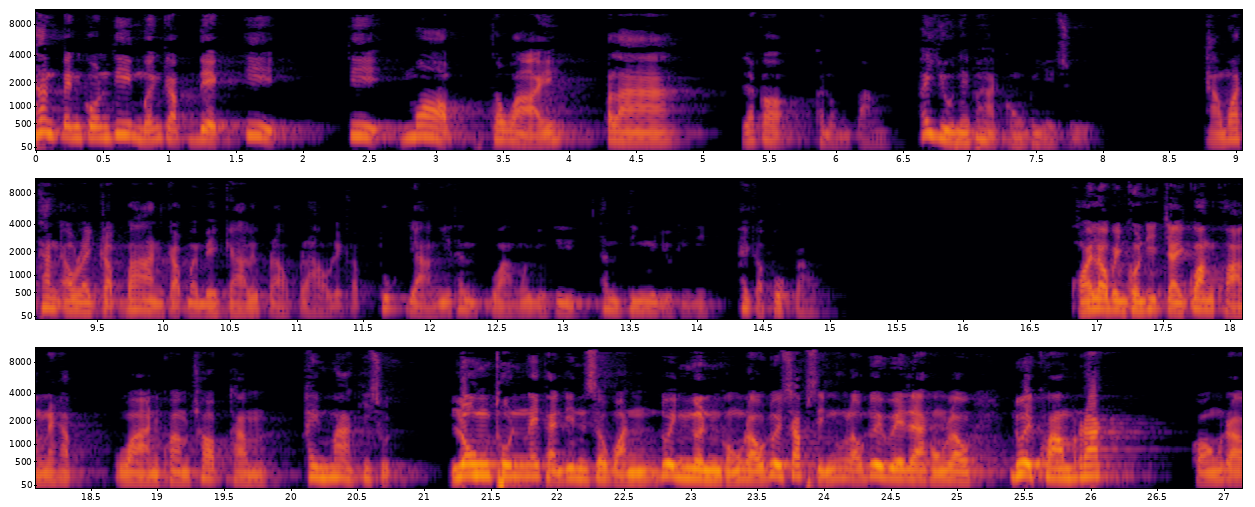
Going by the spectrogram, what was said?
ท่านเป็นคนที่เหมือนกับเด็กที่ที่มอบ ถวายปลาแล้วก็ขนมปัง ให้อยู่ในพระหัตถ์ของพระเยซู ถามว่าท่านเอาอะไรกลับบ้านกลับอเมริกาหรือเปล่าเปล่าเลยครับ ทุกอย่างนี้ท่านวางไว้อยู่ที่ท่านทิ้งไว้อยู่ที่นี่ให้กับพวกเรา ขอให้เราเป็นคนที่ใจกว้างขวางนะครับหวานความชอบธรรมให้มากที่สุด ลงทุนในแผ่นดินสวรรค์ด้วยเงินของเราด้วยทรัพย์สินของเราด้วยเวลาของเราด้วยความรักของเรา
